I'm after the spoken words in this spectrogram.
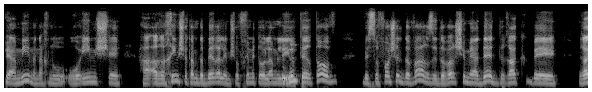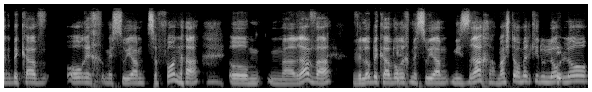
פעמים אנחנו רואים שהערכים שאתה מדבר עליהם, שהופכים את העולם ליותר טוב, בסופו של דבר זה דבר שמהדהד רק, ב, רק בקו אורך מסוים צפונה או מערבה, ולא בקו כן. אורך מסוים מזרחה. מה שאתה אומר כאילו לא, לא,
